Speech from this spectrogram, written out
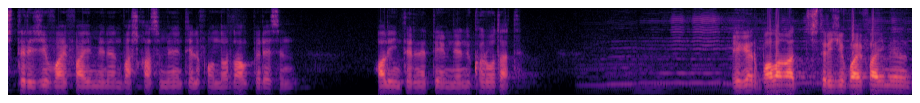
4G Wi-Fi менен башкасы менен телефондорду алып бересиң ал интернетте эмнени көрүп атат? Эгер балаңа 4G Wi-Fi менен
